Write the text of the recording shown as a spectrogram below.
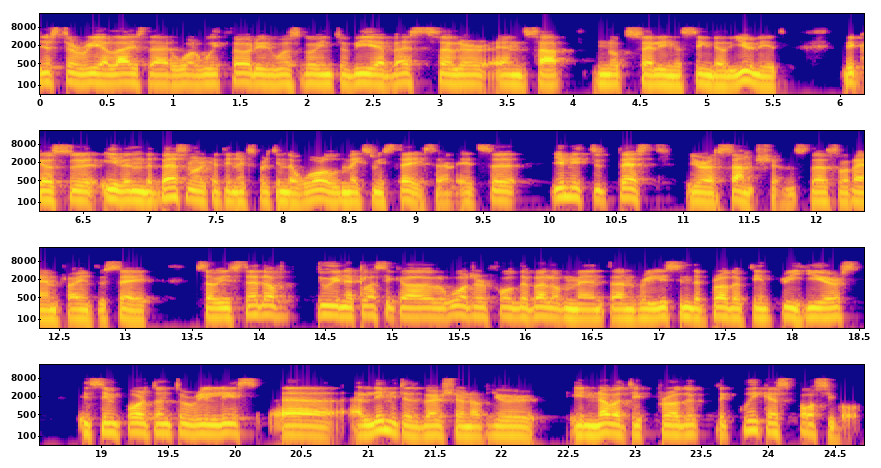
just to realize that what we thought it was going to be a bestseller ends up not selling a single unit. Because uh, even the best marketing expert in the world makes mistakes and it's uh, you need to test your assumptions. That's what i am trying to say so instead of doing a classical waterfall development and releasing the product in three years it's important to release uh, a limited version of your innovative product the quickest possible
